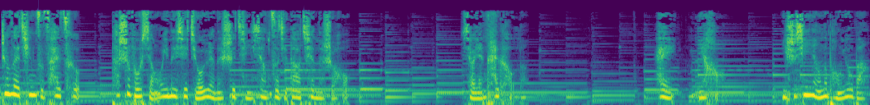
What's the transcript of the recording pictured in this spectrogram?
正在亲自猜测他是否想为那些久远的事情向自己道歉的时候，小妍开口了：“嘿，你好，你是新娘的朋友吧？”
